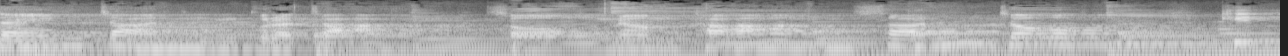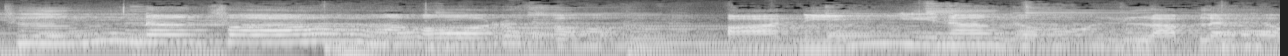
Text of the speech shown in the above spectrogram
แสงจันทร์กระจ่างส่องนำทางสัญจร คิดถึงนางฟ้าอรชรป่านนี้นางนอนหลับแล้ว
